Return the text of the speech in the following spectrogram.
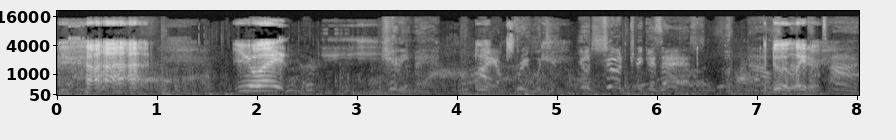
you know what? Kitty man, I agree with you. You should kick his ass. But do it later. Time.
